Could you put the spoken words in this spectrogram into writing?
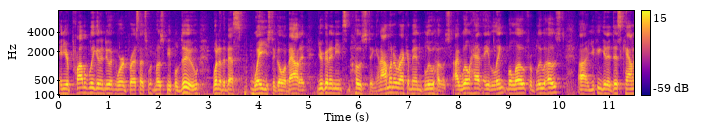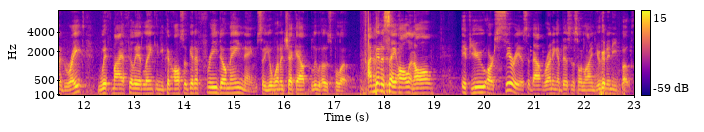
and you're probably going to do it in WordPress that's what most people do one of the best ways to go about it you're going to need some hosting. And I'm going to recommend Bluehost. I will have a link below for Bluehost. Uh, you can get a discounted rate with my affiliate link and you can also get a free domain name so you'll want to check out Bluehost below. I'm going to say all in all if you are serious about running a business online you're going to need both.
